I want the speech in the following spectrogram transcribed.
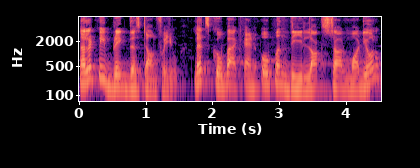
Now let me break this down for you. Let's go back and open the Lockstar module.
